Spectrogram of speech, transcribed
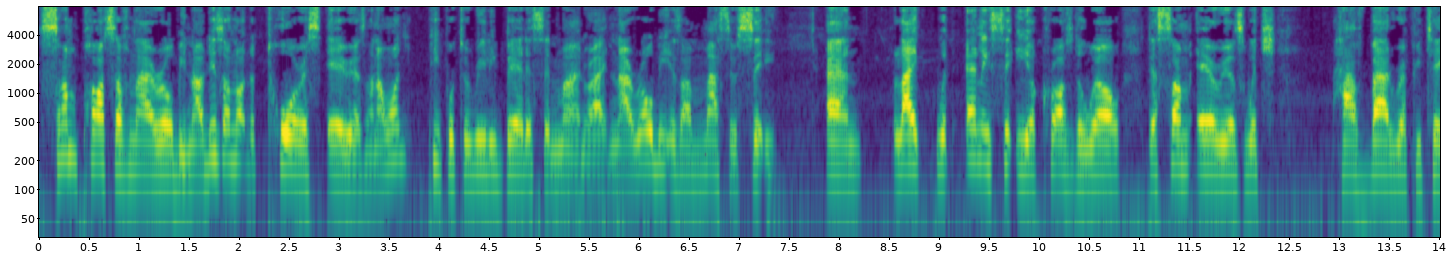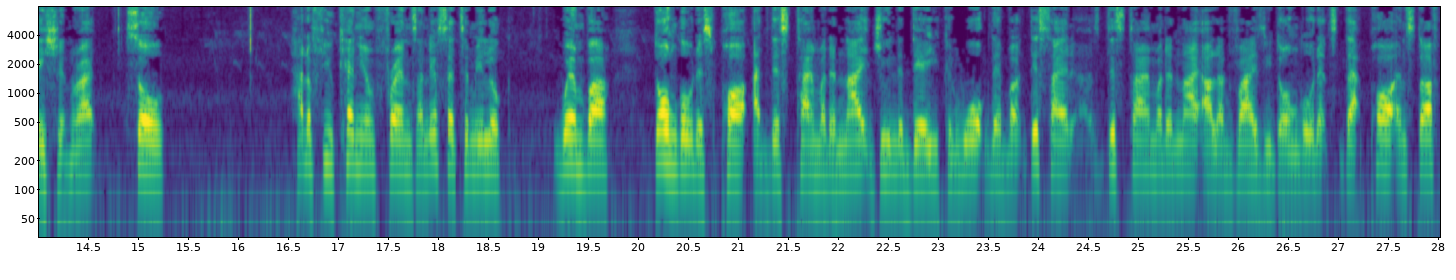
some parts of Nairobi. Now, these are not the tourist areas, and I want people to really bear this in mind, right? Nairobi is a massive city, and like with any city across the world, there's some areas which have bad reputation, right? So had a few Kenyan friends and they said to me, look, Wemba, don't go this part at this time of the night. During the day, you can walk there, but this side, this time of the night, I'll advise you don't go that's that part and stuff.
